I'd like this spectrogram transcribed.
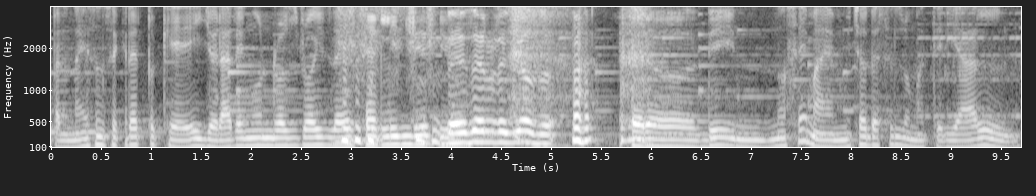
para nadie es un secreto que llorar en un Rolls Royce debe ser lindísimo. debe ser precioso. Pero no sé, ma, muchas veces lo material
